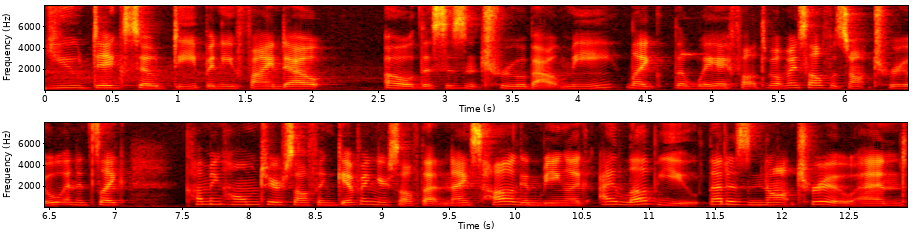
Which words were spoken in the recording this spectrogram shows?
you dig so deep and you find out oh, this isn't true about me. Like the way I felt about myself was not true. And it's like coming home to yourself and giving yourself that nice hug and being like, I love you. That is not true. And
